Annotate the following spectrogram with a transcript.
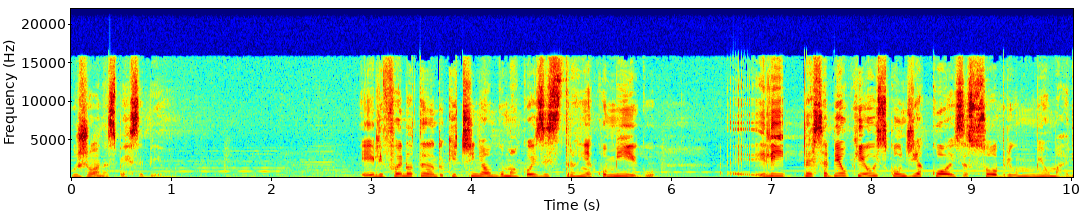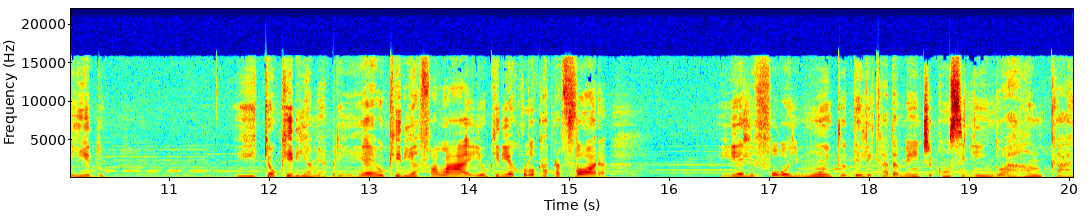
O Jonas percebeu. Ele foi notando que tinha alguma coisa estranha comigo. Ele percebeu que eu escondia coisas sobre o meu marido e que eu queria me abrir. É, eu queria falar, eu queria colocar para fora. E ele foi muito delicadamente conseguindo arrancar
